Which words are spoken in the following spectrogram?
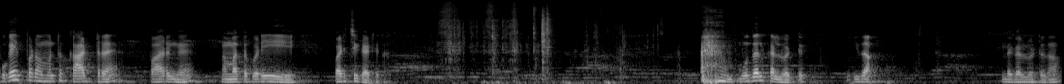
புகைப்படம் மட்டும் காட்டுறேன். பாருங்கள் நான் மற்றபடி படித்து காட்டிடுறேன். முதல் கல்வெட்டு இதான். இந்த கல்வெட்டு தான்.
